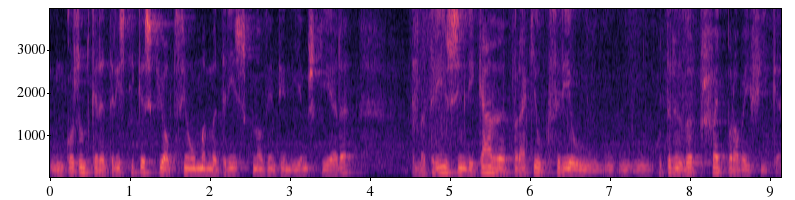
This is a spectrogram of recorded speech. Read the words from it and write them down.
um conjunto de características que obedeciam uma matriz que nós entendíamos que era a matriz indicada para aquilo que seria o, o, o treinador perfeito para o Benfica.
